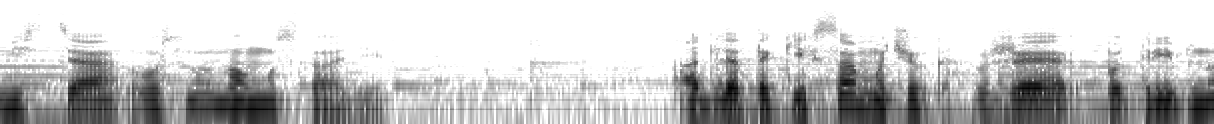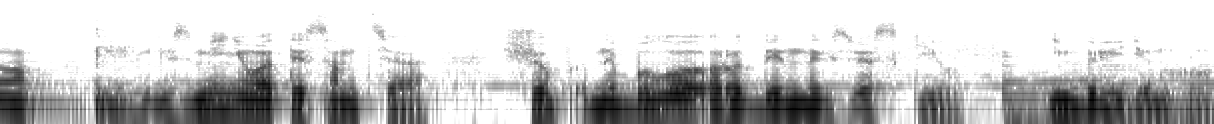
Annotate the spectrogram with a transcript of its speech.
місця в основному стадії. А для таких самочок вже потрібно змінювати самця, щоб не було родинних зв'язків, імбрідінгу,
